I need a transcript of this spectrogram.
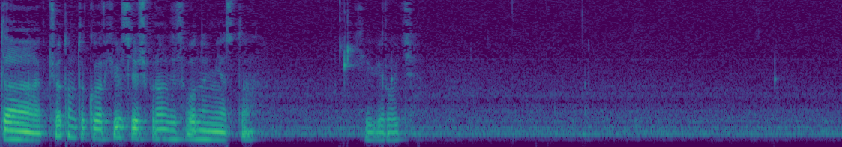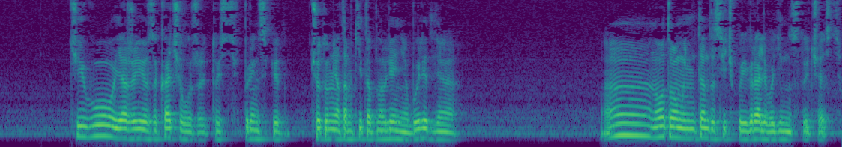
Так, что там такое архив? Следующий для свободное место архивировать. Чего? Я же ее закачивал уже. То есть, в принципе, что-то у меня там какие-то обновления были для... А, ну вот вам и Nintendo Switch поиграли в одиннадцатую часть.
